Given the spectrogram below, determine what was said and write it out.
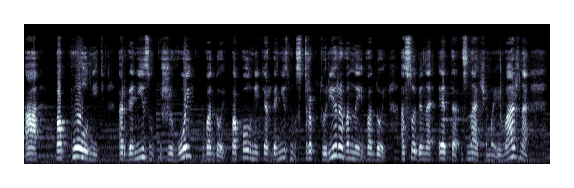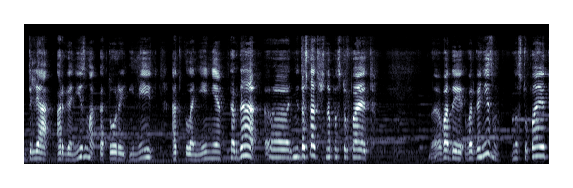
а пополнить организм живой водой, пополнить организм структурированной водой. Особенно это значимо и важно для организма, который имеет отклонение. Когда э, недостаточно поступает э, воды в организм, наступает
